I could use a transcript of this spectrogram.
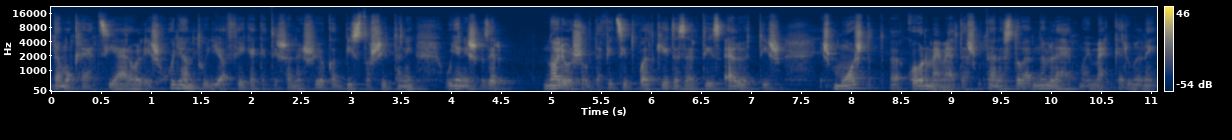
demokráciáról, és hogyan tudja a fékeket és ellensúlyokat biztosítani, ugyanis azért nagyon sok deficit volt 2010 előtt is, és most kormányváltás után ezt tovább nem lehet majd megkerülni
